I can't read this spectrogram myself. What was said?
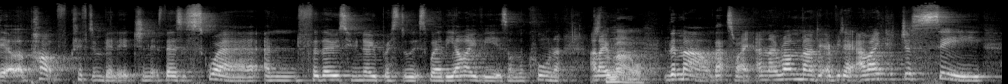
a part of Clifton Village, and there's a square. And for those who know Bristol, it's where the ivy is on the corner. And it's I the run Mall. the Mall, that's right. And I run around it every day, and I could just see,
